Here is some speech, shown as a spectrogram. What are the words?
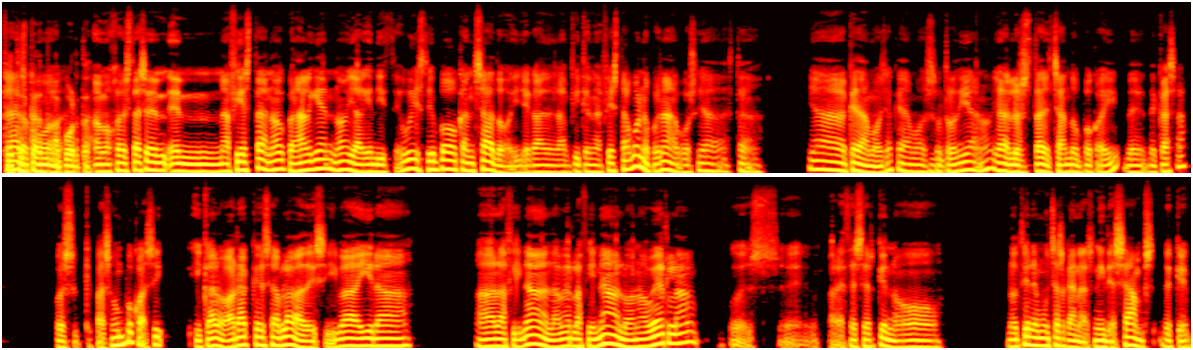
Claro, está esperando en la puerta. A lo mejor estás en, en una fiesta, ¿no? Con alguien, ¿no? Y alguien dice, uy, estoy un poco cansado. Y llega el anfitrión de la fiesta, bueno, pues nada, pues ya está. Ya quedamos, ya quedamos Mm. otro día, ¿no? Ya los está echando un poco ahí de, de casa. Pues que pasó un poco así. Y claro, ahora que se hablaba de si iba a ir a, a la final, a ver la final o a no verla, pues eh, parece ser que no, no tiene muchas ganas ni de Shams de que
